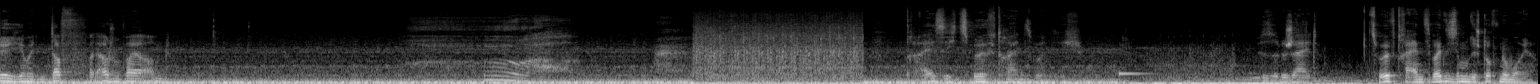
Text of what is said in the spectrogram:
Kollege hier mit dem DAF hat auch schon Feierabend. Dreißig, zwölf, dreiundzwanzig. Wisst ihr Bescheid? Zwölf, dreiundzwanzig ist immer die Stoffnummer, ja.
